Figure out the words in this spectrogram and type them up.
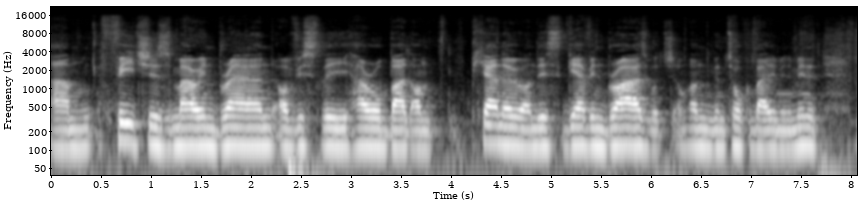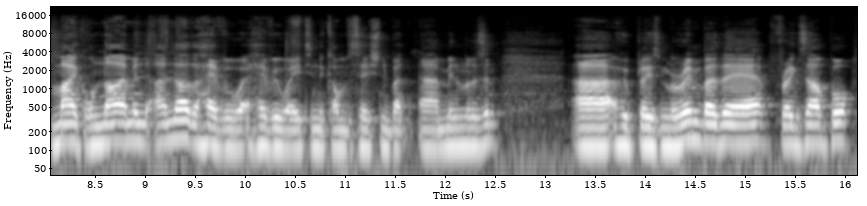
um, features Marion Brown, obviously Harold Budd on piano on this, Gavin Bryars, which I'm going to talk about him in a minute, Michael Nyman, another heavyweight, heavyweight in the conversation about uh, minimalism, uh, who plays marimba there, for example,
